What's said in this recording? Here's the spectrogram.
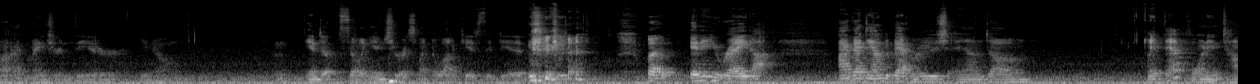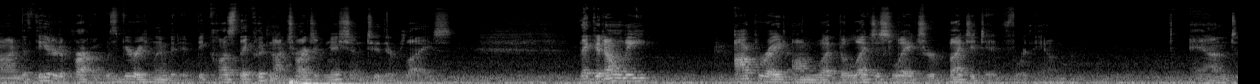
thought I'd major in theater, you know, and end up selling insurance like a lot of kids that did. but at any rate, I, I got down to Baton Rouge, and um, at that point in time, the theater department was very limited because they could not charge admission to their plays. They could only operate on what the legislature budgeted for them. And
